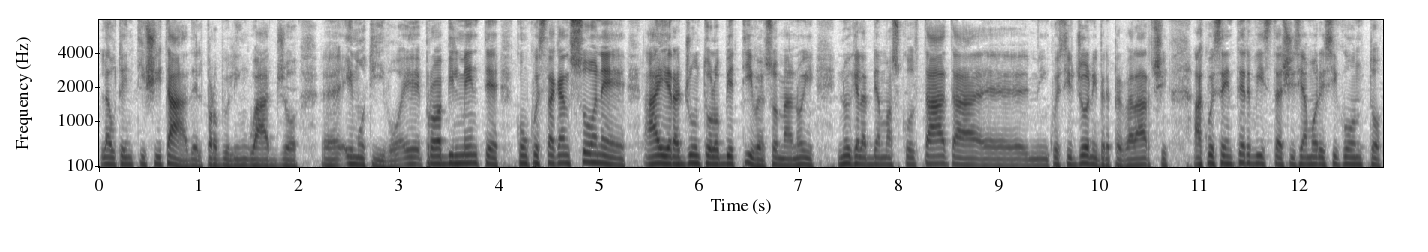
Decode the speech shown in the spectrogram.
l'autenticità del proprio linguaggio eh, emotivo. E probabilmente con questa canzone hai raggiunto l'obiettivo, insomma noi, noi che l'abbiamo ascoltata eh, in questi giorni per prepararci a questa intervista ci siamo resi conto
